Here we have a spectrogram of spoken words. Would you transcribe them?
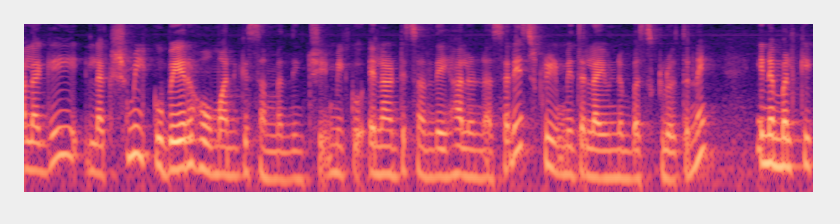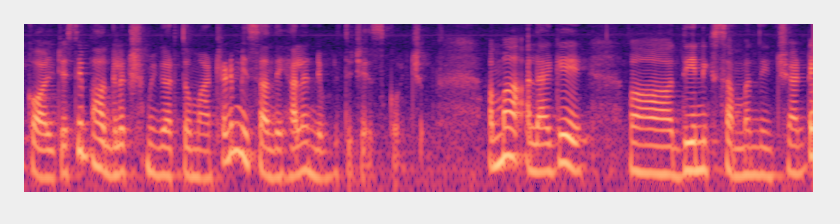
అలాగే లక్ష్మీ కుబేర హోమానికి సంబంధించి మీకు ఎలాంటి సందేహాలు ఉన్నా సరే స్క్రీన్ మీద లైవ్ నెంబర్స్ అవుతున్నాయి ఈ నెంబర్కి కాల్ చేసి భాగ్యలక్ష్మి గారితో మాట్లాడి మీ సందేహాలను నివృత్తి చేసుకోవచ్చు. అమ్మ అలాగే దీనికి సంబంధించి అంటే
